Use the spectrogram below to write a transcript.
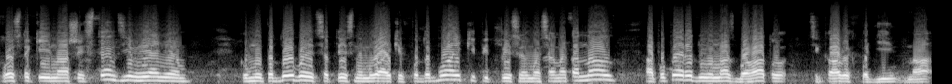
Ось такий наш стенд з Євгенієм. Кому подобається, тиснемо лайки, вподобайки, підписуємося на канал. А попереду у нас багато цікавих подій на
